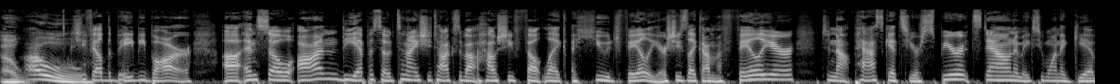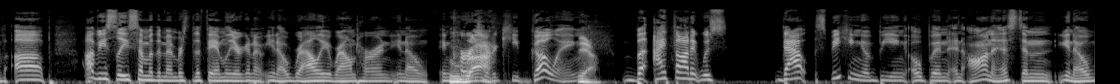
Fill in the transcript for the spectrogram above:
Oh. Oh. She failed the baby bar. Uh, and so on the episode tonight, she talks about how she felt like a huge failure. She's like, I'm a failure. To not pass gets your spirits down. It makes you want to give up. Obviously, some of the members of the family are going to, you know, rally around her and, you know, encourage Hoorah. her to keep going. Yeah. But I thought it was that, speaking of being open and honest and, you know,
